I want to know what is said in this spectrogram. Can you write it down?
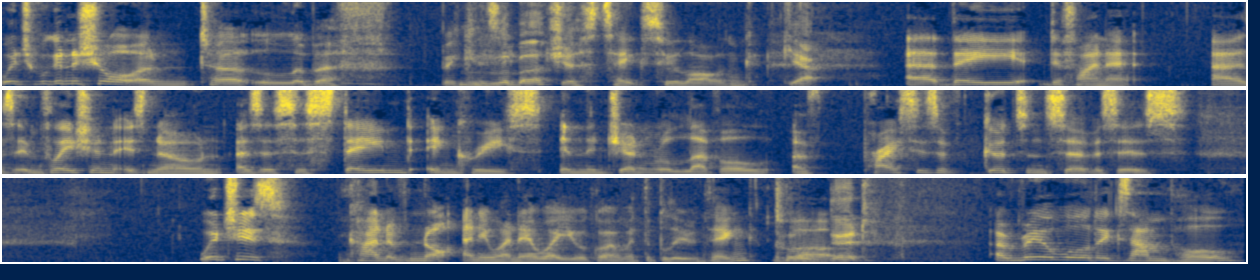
which we're going to shorten to LBIF because LBIF. it just takes too long, Yeah. uh, they define it as inflation is known as a sustained increase in the general level of prices of goods and services, which is kind of not anywhere near where you were going with the balloon thing. Cool. Good. A real world example.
